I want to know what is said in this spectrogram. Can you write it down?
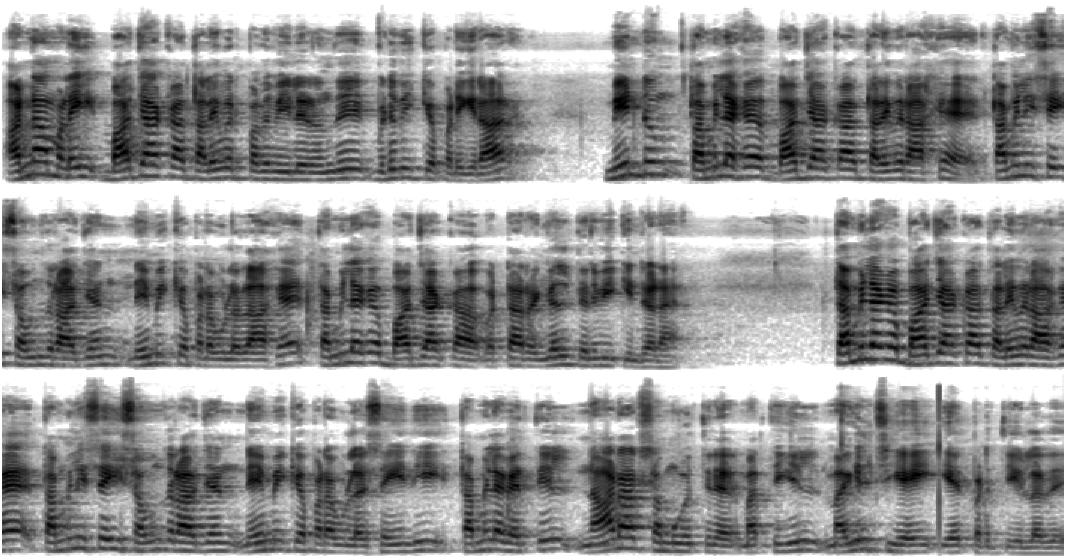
அண்ணாமலை பாஜக தலைவர் பதவியிலிருந்து விடுவிக்கப்படுகிறார். மீண்டும் தமிழக பாஜக தலைவராக தமிழிசை சவுந்தரராஜன் நியமிக்கப்பட உள்ளதாக தமிழக பாஜக வட்டாரங்கள் தெரிவிக்கின்றன. தமிழக பாஜக தலைவராக தமிழிசை சவுந்தரராஜன் நியமிக்கப்பட உள்ள செய்தி தமிழகத்தில் நாடார் சமூகத்தினர் மத்தியில் மகிழ்ச்சியை ஏற்படுத்தியுள்ளது.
